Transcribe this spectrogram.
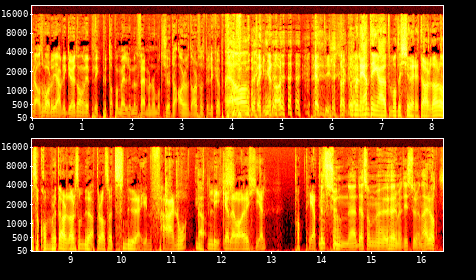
Ja, så var det jo jævlig gøy da når vi fikk putta på Mellum en femmer når du måtte kjøre til Alvdal for å spille cupkamp Ja, mot Engerdal. En tirsdag. Jo, men én ting er at du måtte kjøre til Alvdal, og så kommer du til Alvdal, så møter du altså et snøinferno uten like. Det var jo helt patetisk. Men Sunne, det som hører med til historien her, er jo at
